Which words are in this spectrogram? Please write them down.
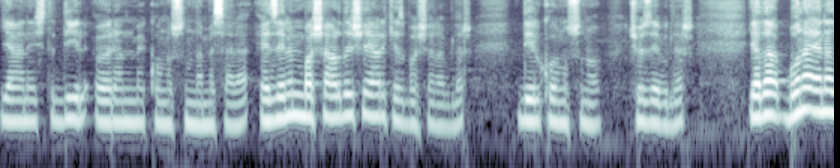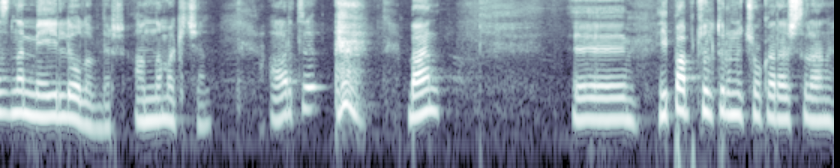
Yani işte dil öğrenme konusunda mesela. Ezel'in başardığı şey herkes başarabilir. Dil konusunu çözebilir. Ya da buna en azından meyilli olabilir anlamak için. Artı ben e, hip hop kültürünü çok araştıran,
